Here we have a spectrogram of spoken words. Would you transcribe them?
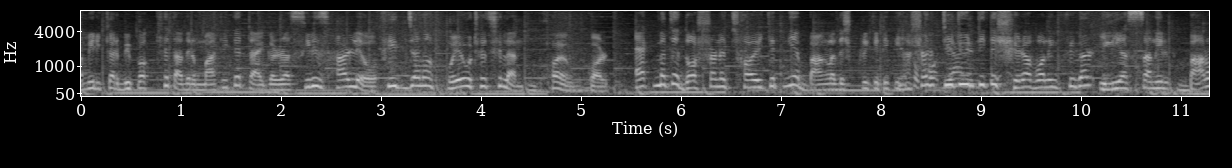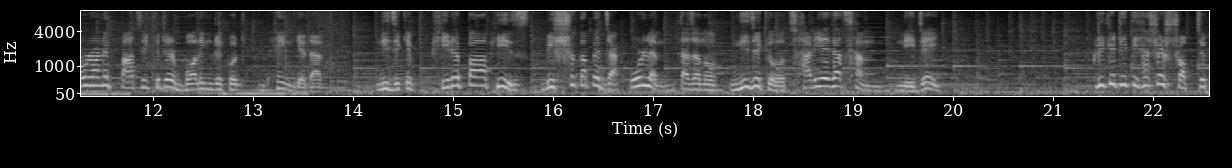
আমেরিকার বিপক্ষে তাদের মাটিতে টাইগাররা সিরিজ হারলেও ফিট যেন হয়ে উঠেছিলেন ভয়ঙ্কর। এক ম্যাচে দশ রানে ছয় উইকেট নিয়ে বাংলাদেশ ক্রিকেট ইতিহাসের টি টোয়েন্টিতে সেরা বোলিং ফিগার ইলিয়াস সানির বারো রানে পাঁচ উইকেটের বোলিং রেকর্ড ভেঙে দেন। নিজেকে ফিরে পাওয়া ফিজ বিশ্বকাপে যা করলেন তা যেন নিজেকেও ছাড়িয়ে গেছেন নিজেই। ক্রিকেট ইতিহাসের সবচেয়ে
